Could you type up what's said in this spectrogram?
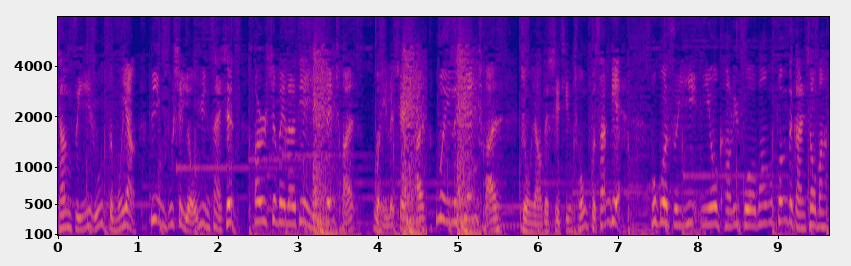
章子怡如此模样，并不是有孕在身，而是为了电影宣传，为了宣传，为了宣传，重要的事情重复三遍。不过子怡，你有考虑过汪峰的感受吗？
